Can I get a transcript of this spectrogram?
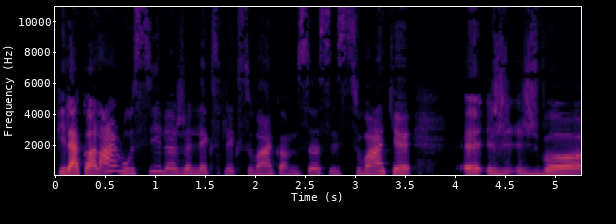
Puis la colère aussi là, je l'explique souvent comme ça, c'est souvent que euh, je, je vais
